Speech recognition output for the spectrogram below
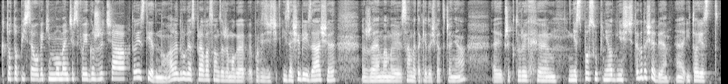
kto to pisał, w jakim momencie swojego życia. To jest jedno, ale druga sprawa, sądzę, że mogę powiedzieć i za siebie, i za Asię, że mamy same takie doświadczenia, e, przy których e, nie sposób nie odnieść tego do siebie. E, I to jest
